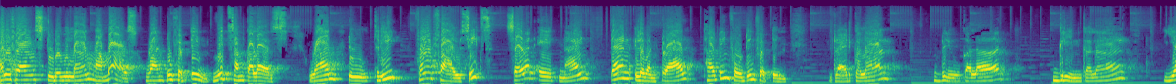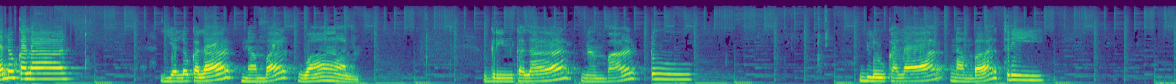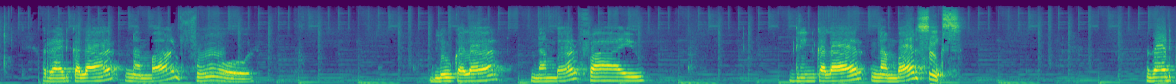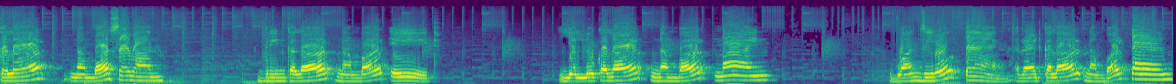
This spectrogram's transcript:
Hello friends, today we learn numbers 1 to 15 with some colors. 1, 2, 3, 4, 5, 6, 7, 8, 9, 10, 11, 12, 13, 14, 15. Red color, blue color, green color, yellow color, yellow color number 1 green color number 2 blue color number 3 red color number 4 blue color number 5 green color number 6 red color number 7 green color number 8 yellow color number 9 1 0 10 red color number 10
